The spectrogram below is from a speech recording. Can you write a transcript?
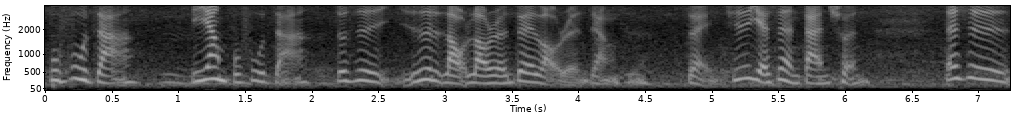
不复杂，一样不复杂，就是就是老老人对老人这样子，对，其实也是很单纯，但是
